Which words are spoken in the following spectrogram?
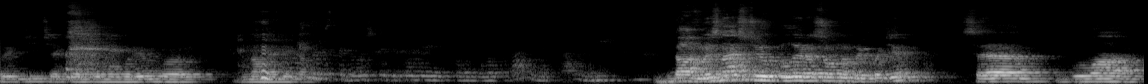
то йдіть, як я вже говорив, е, на медика. Ви були, коли було поранення, правильно? Так, ми з Настю були разом на виході. Це була.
